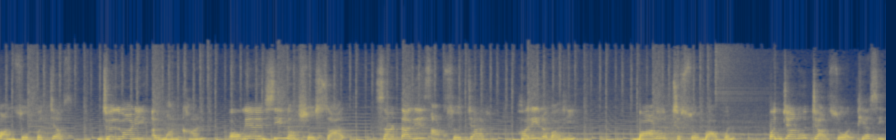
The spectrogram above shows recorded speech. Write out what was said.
પાંચસો પચાસ જલવાણી અરમાન ખાન ઓગણ્યાએંસી નવસો સાત સાડતાલીસ આઠસો ચાર હરી રબારી બાણું છસો બાવન પંચાણું ચારસો અઠ્યાસી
